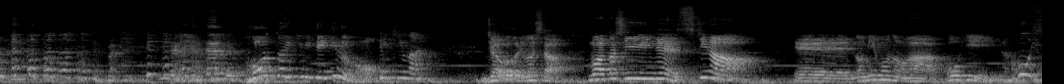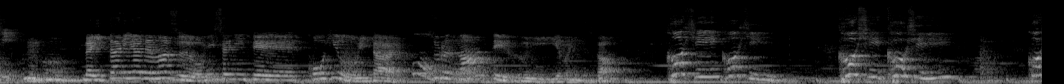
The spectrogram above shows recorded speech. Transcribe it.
本当に君できるの？んできます。じゃあ分かりました。もう私ね好きな、えー飲み物がコーヒーなんですよ。コーヒー。うん、でイタリアでまずお店にいてコーヒーを飲みたい。う。んそれなんていうふうに言えばいいんですか？コーヒーコーヒー。コーヒーコーヒー。コー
